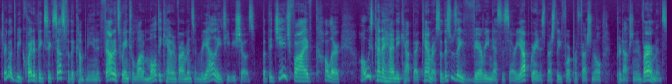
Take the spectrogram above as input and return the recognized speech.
turned out to be quite a big success for the company and it found its way into a lot of multicam environments and reality TV shows. But the GH5 color always kind of handicapped that camera, so this was a very necessary upgrade, especially for professional production environments.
